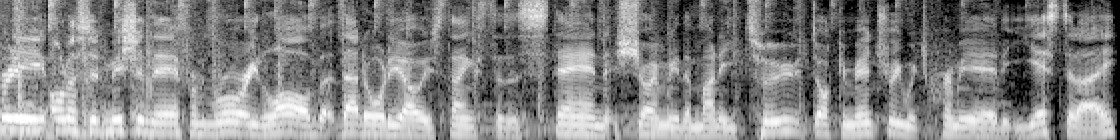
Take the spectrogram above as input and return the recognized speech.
Pretty honest admission there from Rory Lobb. That audio is thanks to the Stan Show Me the Money 2 documentary, which premiered yesterday.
